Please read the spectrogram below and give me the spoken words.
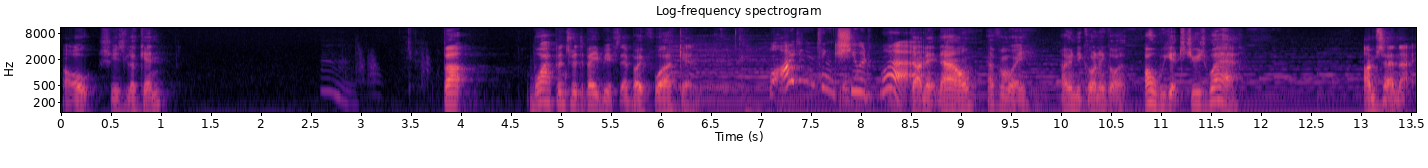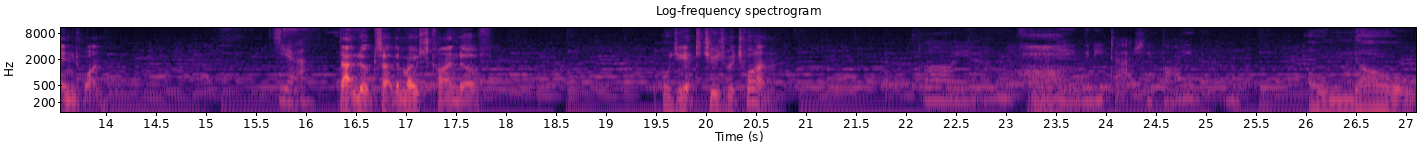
Oh, she's looking. But what happens with the baby if they're both working? Well, I didn't think she would work. Done it now, haven't we? Only gone and got. Oh, we get to choose where. I'm saying that end one. Yeah. That looks like the most kind of. Oh, do you get to choose which one? Oh, you don't have enough money. We need to actually buy them. Oh no.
